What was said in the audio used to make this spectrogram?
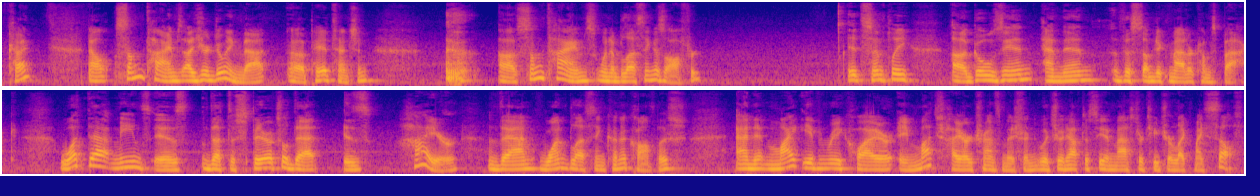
Okay. Now, sometimes as you're doing that, uh, pay attention. uh, sometimes when a blessing is offered, it simply uh, goes in and then the subject matter comes back. What that means is that the spiritual debt is higher than one blessing can accomplish and it might even require a much higher transmission which you'd have to see a master teacher like myself.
